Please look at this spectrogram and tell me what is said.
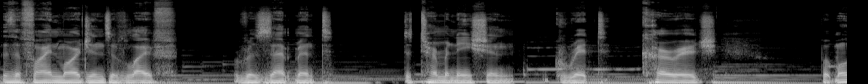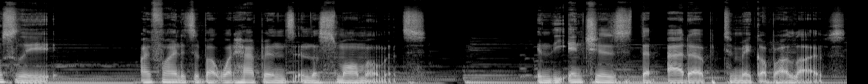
The fine margins of life, resentment, determination, grit, courage, but mostly, I find it's about what happens in the small moments, in the inches that add up to make up our lives.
